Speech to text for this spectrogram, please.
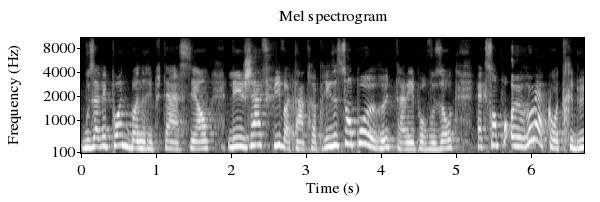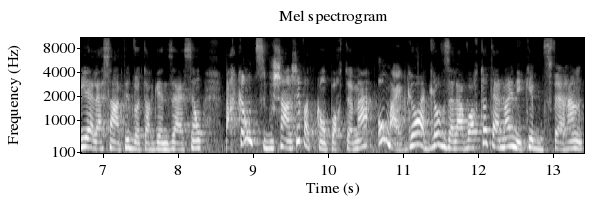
vous n'avez pas une bonne réputation, les gens fuient votre entreprise, ils sont pas heureux de travailler pour vous autres, fait qu'ils sont pas heureux à contribuer à la santé de votre organisation. Par contre, si vous changez votre comportement, oh my God, là, vous allez avoir totalement une équipe différente.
